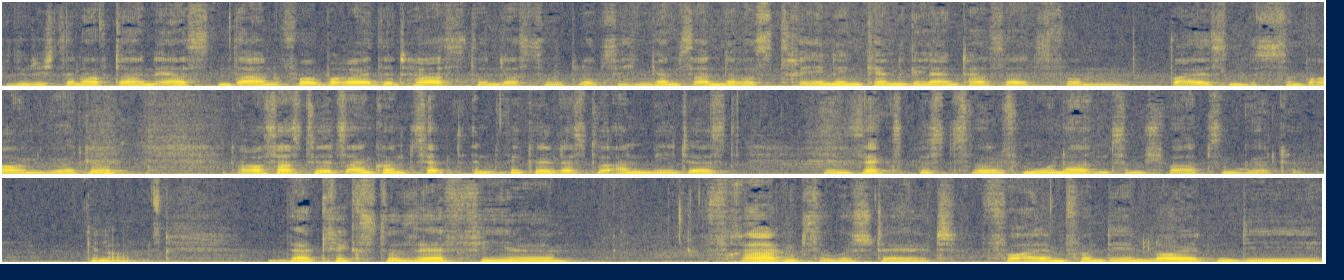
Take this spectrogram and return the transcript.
wie du dich dann auf deinen ersten Dan vorbereitet hast und dass du plötzlich ein ganz anderes Training kennengelernt hast als vom weißen bis zum braunen Gürtel. Daraus hast du jetzt ein Konzept entwickelt, das du anbietest in sechs bis zwölf Monaten zum schwarzen Gürtel. Genau. Da kriegst du sehr viel Fragen zugestellt. Vor allem von den Leuten, die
